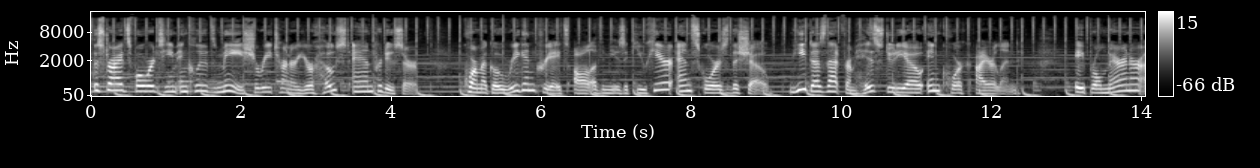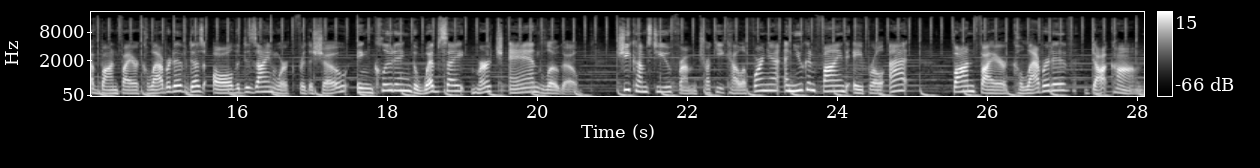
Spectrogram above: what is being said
The Strides Forward team includes me, Cherie Turner, your host and producer. Cormac O'Regan creates all of the music you hear and scores the show. He does that from his studio in Cork, Ireland. April Mariner of Bonfire Collaborative does all the design work for the show, including the website, merch, and logo. She comes to you from Truckee, California, and you can find April at bonfirecollaborative.com.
